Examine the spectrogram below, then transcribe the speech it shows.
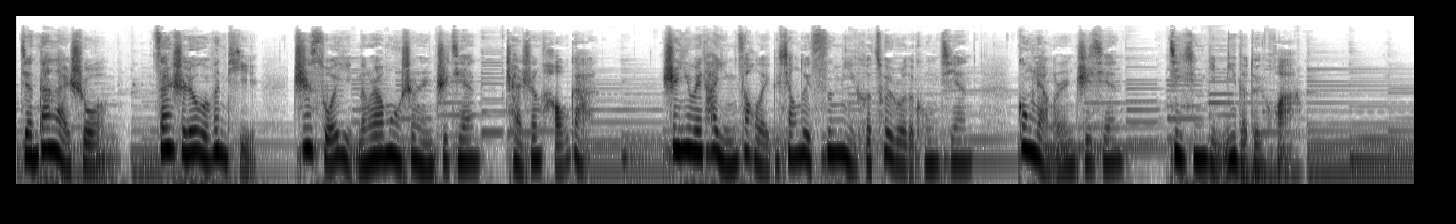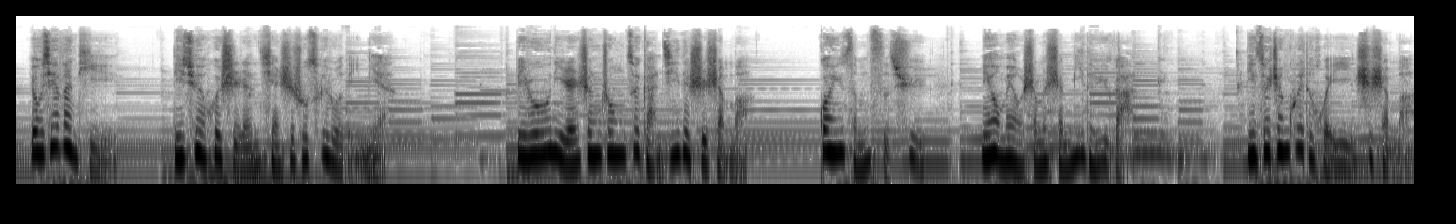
简单来说，三十六个问题之所以能让陌生人之间产生好感，是因为它营造了一个相对私密和脆弱的空间，供两个人之间进行隐秘的对话。有些问题的确会使人显示出脆弱的一面。比如，你人生中最感激的是什么？关于怎么死去，你有没有什么神秘的预感？你最珍贵的回忆是什么？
